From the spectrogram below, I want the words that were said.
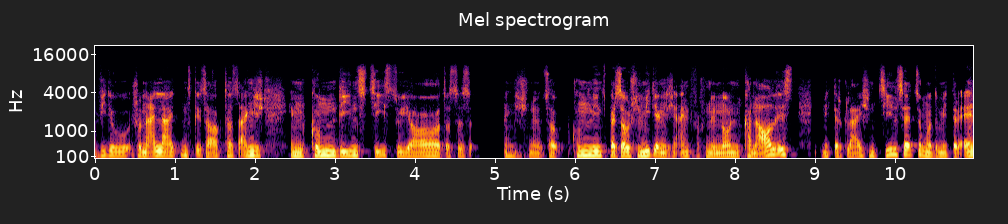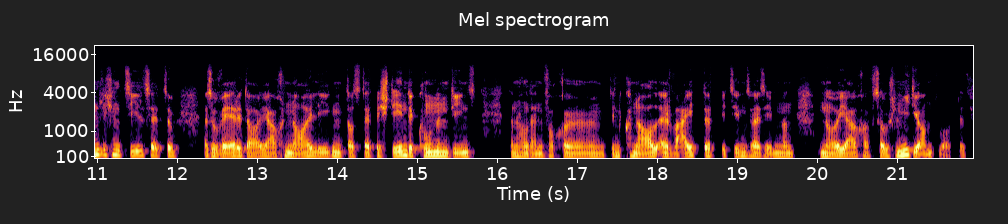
wie du schon einleitend gesagt hast, eigentlich im Kundendienst siehst du ja, dass das eigentlich eine, so Kundendienst per Social Media eigentlich einfach ein neuer Kanal ist mit der gleichen Zielsetzung oder mit der ähnlichen Zielsetzung. Also wäre da ja auch naheliegend, dass der bestehende Kundendienst dann halt einfach äh, den Kanal erweitert beziehungsweise eben dann neu auch auf Social Media antwortet.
